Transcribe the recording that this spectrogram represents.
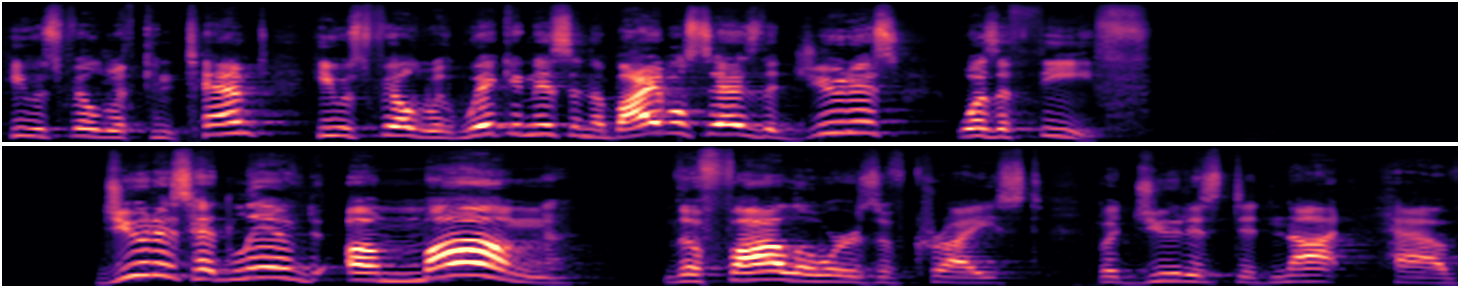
he was filled with contempt, he was filled with wickedness, and the Bible says that Judas was a thief. Judas had lived among the followers of Christ, but Judas did not have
